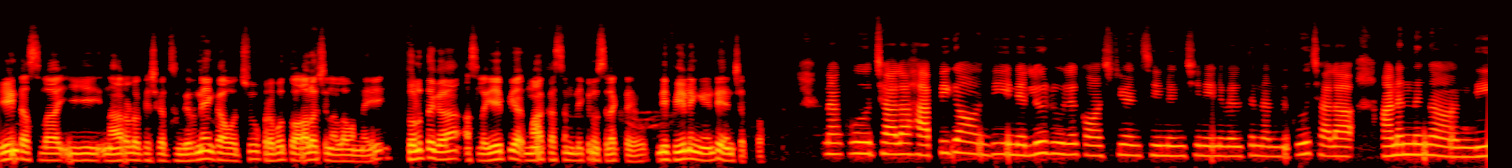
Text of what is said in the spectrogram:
ఏంటి అసలు ఈ నారా లోకేష్ గారి నిర్ణయం కావచ్చు ప్రభుత్వ ఆలోచనలు ఎలా ఉన్నాయి? తొలుతగా అసలు ఏపీ మాక్ అసెంబ్లీకి నువ్వు సెలెక్ట్ అయ్యావు. నీ ఫీలింగ్ ఏంటి? ఏం చెప్తావు? నాకు చాలా హ్యాపీగా ఉంది. నెల్లూరు రూరల్ కాన్స్టిట్యుయెన్సీ నుంచి నేను వెళ్తున్నందుకు చాలా ఆనందంగా ఉంది.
